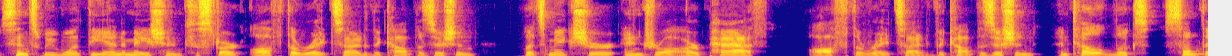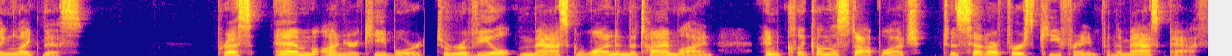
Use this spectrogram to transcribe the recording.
Since we want the animation to start off the right side of the composition, let's make sure and draw our path off the right side of the composition until it looks something like this. Press M on your keyboard to reveal mask 1 in the timeline and click on the stopwatch to set our first keyframe for the mask path.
